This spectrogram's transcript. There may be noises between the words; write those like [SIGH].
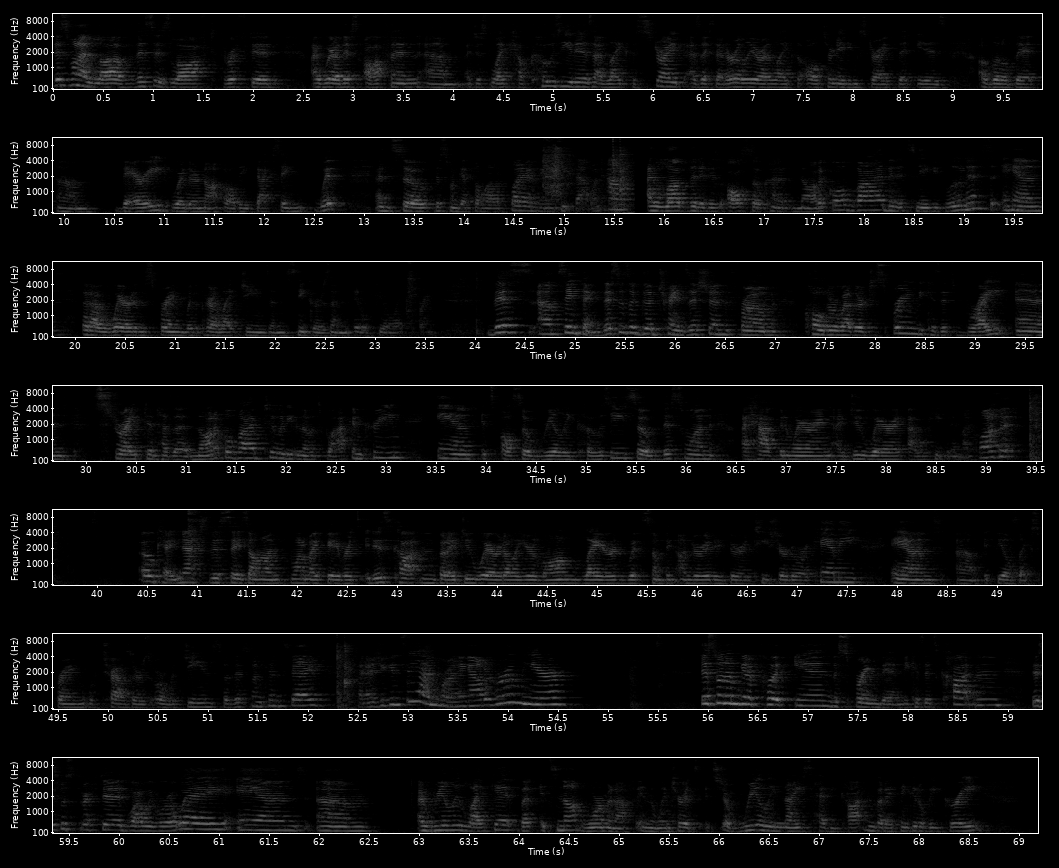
This one I love. This is Loft Thrifted. I wear this often. Um, I just like how cozy it is. I like the stripe. As I said earlier, I like the alternating stripe that is a little bit um, varied where they're not all the exact same width. And so this one gets a lot of play. I'm gonna keep that one out. I love that it is also kind of nautical vibe in its navy blueness and that I will wear it in the spring with a pair of light jeans and sneakers and it'll feel like spring. This, um, same thing. This is a good transition from colder weather to spring because it's bright and striped and has a nautical vibe to it, even though it's black and cream. And it's also really cozy. So this one I have been wearing. I do wear it. I will keep it in my closet. Okay, next, this Sézane, one of my favorites. It is cotton, but I do wear it all year long, layered with something under it, either a t-shirt or a cami, and um, it feels like spring with trousers or with jeans, so this one can stay. And as you can see, I'm running out of room here. This one I'm gonna put in the spring bin because it's cotton. This was thrifted while we were away, and um, I really like it, but it's not warm enough in the winter. It's, it's a really nice heavy cotton, but I think it'll be great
